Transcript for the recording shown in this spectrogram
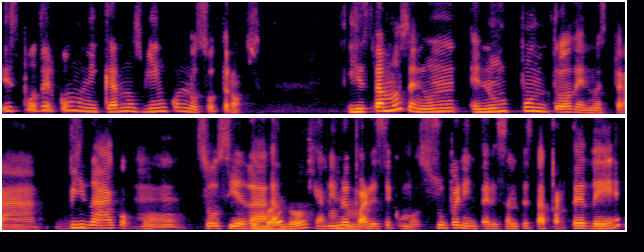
es poder comunicarnos bien con los otros. Y estamos en un, en un punto de nuestra vida como sociedad que a mí me parece como súper interesante esta parte de,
